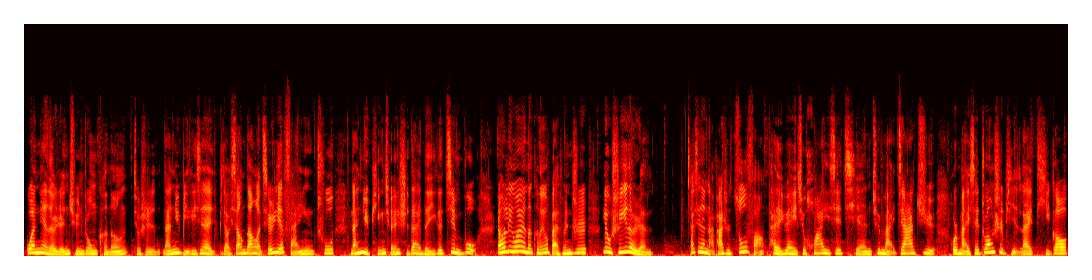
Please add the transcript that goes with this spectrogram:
观念的人群中，可能就是男女比例现在比较相当了。其实也反映出男女平权时代的一个进步。然后另外呢，可能有百分之六十一的人。他现在哪怕是租房，他也愿意去花一些钱去买家具或者买一些装饰品，来提高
